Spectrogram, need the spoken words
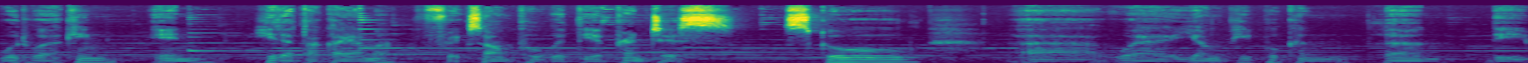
woodworking in Hida Takayama, for example, with the apprentice school, uh, where young people can learn the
